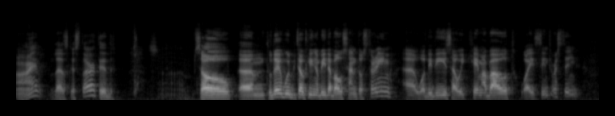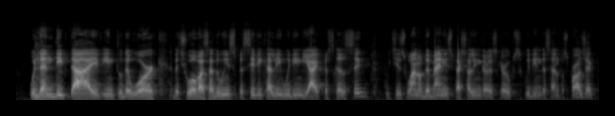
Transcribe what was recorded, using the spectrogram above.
All right, let's get started. So um, today we'll be talking a bit about CentOS Stream, uh, what it is, how it came about, why it's interesting. We'll then deep dive into the work the two of us are doing specifically within the Hyperscale SIG, which is one of the many special interest groups within the CentOS project.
